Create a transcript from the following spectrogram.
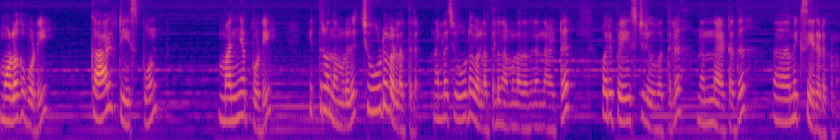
മുളക് പൊടി കാൽ ടീസ്പൂൺ മഞ്ഞൾപ്പൊടി ഇത്രയും നമ്മളൊരു ചൂടുവെള്ളത്തിൽ നല്ല ചൂടുവെള്ളത്തിൽ നമ്മളത് നന്നായിട്ട് ഒരു പേസ്റ്റ് രൂപത്തിൽ നന്നായിട്ടത് മിക്സ് ചെയ്തെടുക്കണം.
